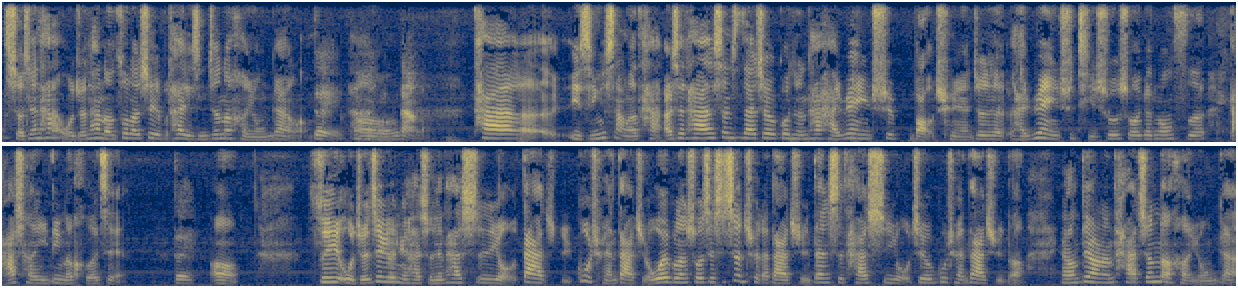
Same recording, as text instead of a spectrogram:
首先他，我觉得他能做到这一步，他已经真的很勇敢了。对他很勇敢了。他已经想了他，而且他甚至在这个过程，他还愿意去保全，就是还愿意去提出说跟公司达成一定的和解。对，嗯，所以我觉得这个女孩，首先她是有大局、顾全大局，我也不能说这是正确的大局，但是她是有这个顾全大局的。然后第二呢，她真的很勇敢。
